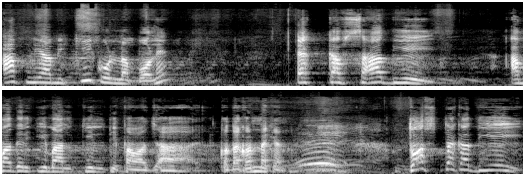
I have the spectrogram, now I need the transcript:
আপনি, আমি কি করলাম বলেন? এক কাপ চা দিয়ে আমাদের ইমান কিনতে পাওয়া যায়। কথা কন না কেন? দশ টাকা দিয়েই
